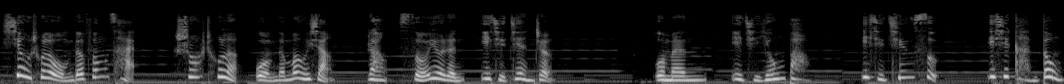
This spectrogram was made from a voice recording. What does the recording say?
秀出了我们的风采，说出了我们的梦想，让所有人一起见证。我们一起拥抱，一起倾诉，一起感动，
